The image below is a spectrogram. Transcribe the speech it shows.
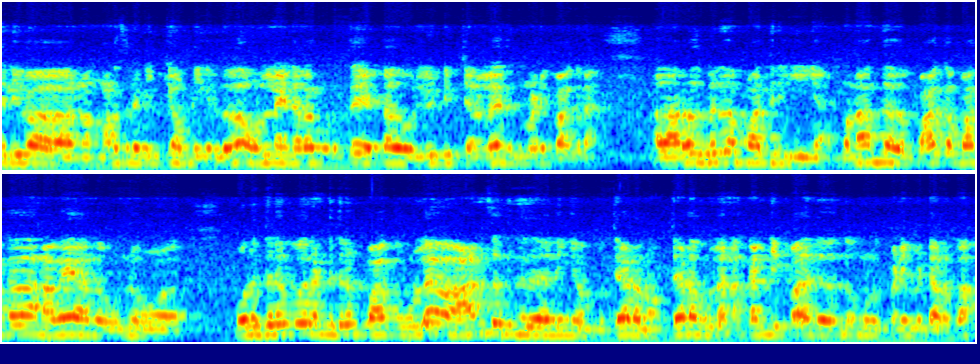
தெளிவாக நம்ம மனசில் நிற்கும் அப்படிங்கிறது தான் ஒன்லைனராக கொடுத்து எட்டாவது ஒரு யூடியூப் சேனலில் இதுக்கு முன்னாடி பார்க்குறேன் அது அறுபது பேர் தான் பார்த்துருக்கீங்க. கொண்டாந்து அதை பார்க்க பார்க்க தான் நிறைய அந்த ஒன்று ஒரு திருப்பு ரெண்டு திருப்பு பார்க்கக்குள்ள ஆன்சருக்கு நீங்கள் தேடணும். தேடக்குள்ள நான் கண்டிப்பாக அது வந்து உங்களுக்கு பெனிஃபிட்டாக இருக்கும்.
